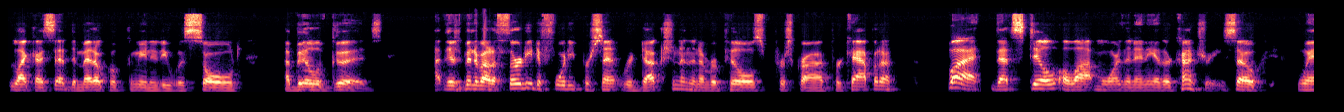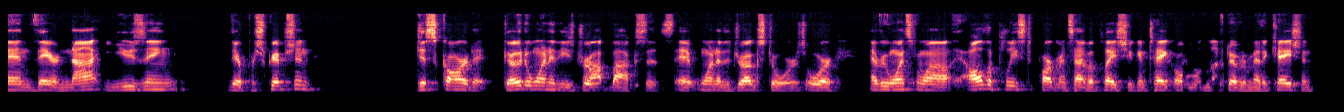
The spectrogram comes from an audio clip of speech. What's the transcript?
like I said, the medical community was sold a bill of goods. Uh, there's been about a 30 to 40% reduction in the number of pills prescribed per capita, but that's still a lot more than any other country. So when they're not using their prescription, discard it. Go to one of these drop boxes at one of the drugstores, or every once in a while, all the police departments have a place you can take old leftover medication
